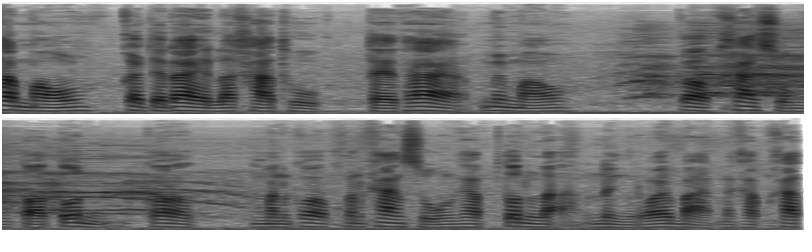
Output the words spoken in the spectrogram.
ถ้าเมาก็จะได้ราคาถูก แต่ถ้าไม่เมาก็ค่าส่งต่อต้นก็มันก็ค่อนข้างสูงครับ ต้นละ 100 บาทนะครับ ค่า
